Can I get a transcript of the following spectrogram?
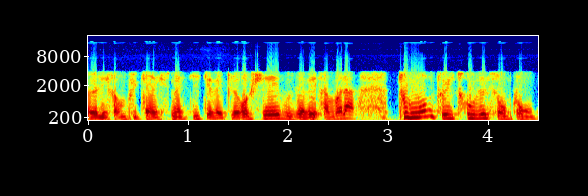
euh, les formes plus charismatiques avec le rocher, vous avez, enfin voilà, tout le monde peut y trouver son compte.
